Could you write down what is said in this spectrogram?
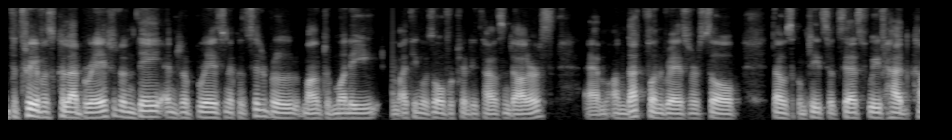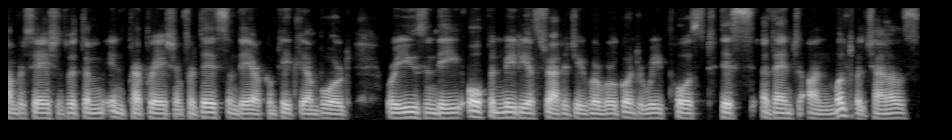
the three of us collaborated and they ended up raising a considerable amount of money. I think it was over $20,000 um, on that fundraiser. So that was a complete success. We've had conversations with them in preparation for this and they are completely on board we're using the open media strategy where we're going to repost this event on multiple channels.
